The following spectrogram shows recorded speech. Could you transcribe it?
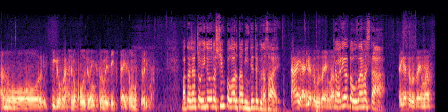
あの企業価値の向上に努めていきたいと思っております。また社長、いろいろ進歩があるたびに出てください。はい、ありがとうございます。今日はありがとうございました。ありがとうございます。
